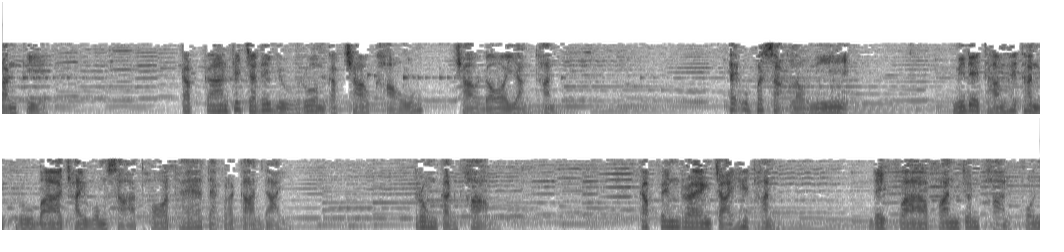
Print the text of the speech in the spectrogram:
รังเกียจกับการที่จะได้อยู่ร่วมกับชาวเขา ชาวดอยอย่างท่าน แต่อุปสรรคเหล่านี้มิได้ทำให้ท่านครูบาชัยวงศาท้อแท้แต่ประการใด ตรงกันข้าม กับเป็นแรงใจให้ท่าน ได้ฝ่าฟันจนผ่านพ้น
